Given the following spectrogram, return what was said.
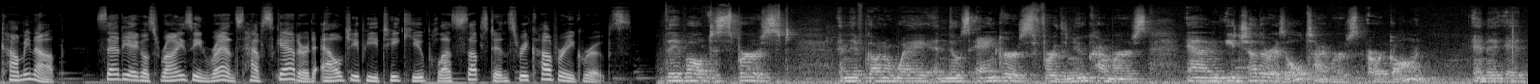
Coming up, San Diego's rising rents have scattered LGBTQ plus substance recovery groups. They've all dispersed and they've gone away, and those anchors for the newcomers and each other as old timers are gone. And it, it,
